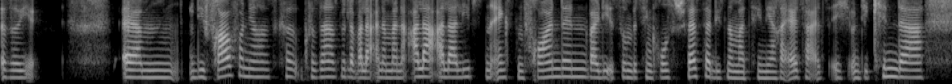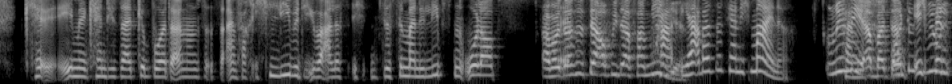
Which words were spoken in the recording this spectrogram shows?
also ähm, die Frau von Johannes Cousin ist mittlerweile eine meiner aller, allerliebsten, engsten Freundinnen, weil die ist so ein bisschen große Schwester, die ist nochmal zehn Jahre älter als ich. Und die Kinder, Emil kennt die seit Geburt an und es ist einfach, ich liebe die über alles. Ich, das sind meine liebsten Urlaubs... Aber das ist ja auch wieder Familie. Ja, aber es ist ja nicht meine. Nee, nee, aber das und ist ich bin, übrig-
